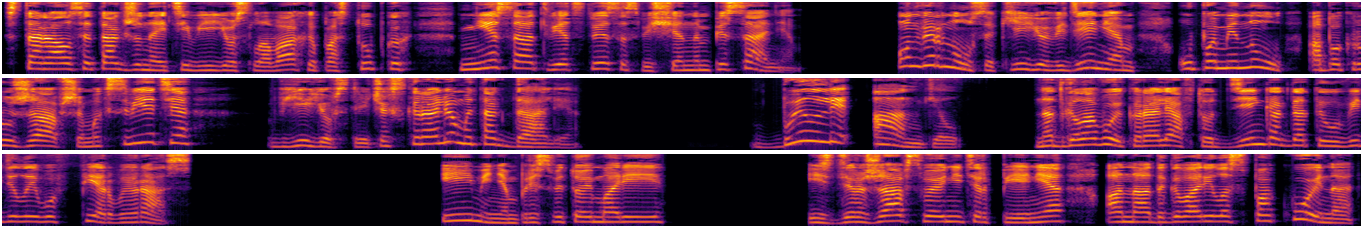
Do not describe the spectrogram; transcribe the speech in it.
старался также найти в ее словах и поступках несоответствие со священным писанием. Он вернулся к ее видениям, упомянул об окружавшем их свете в ее встречах с королем и так далее. Был ли ангел над головой короля в тот день, когда ты увидела его в первый раз? Именем Пресвятой Марии. И, сдержав свое нетерпение, она договорила спокойно,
